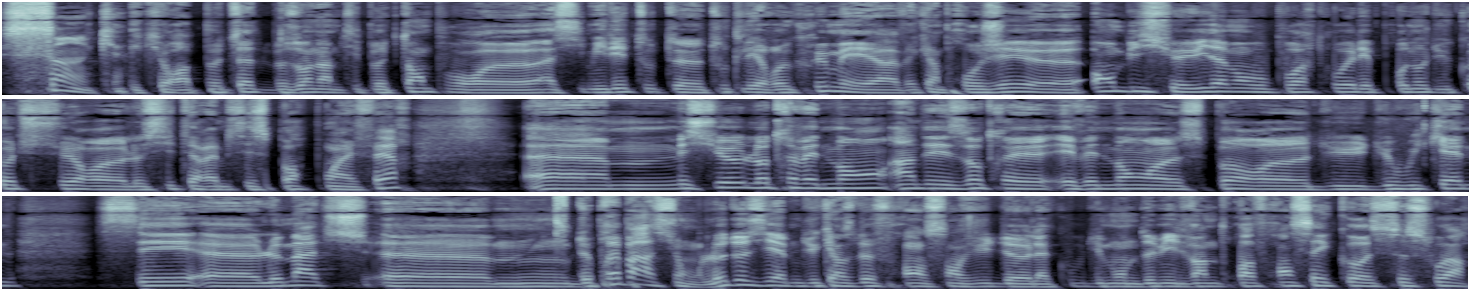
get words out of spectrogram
5. et qui aura peut-être besoin d'un petit peu de temps pour euh, assimiler toutes, euh, toutes les recrues, mais avec un projet euh, ambitieux. Évidemment, vous pourrez retrouver les pronos du coach sur euh, le site rmcsport.fr. Euh, messieurs, l'autre événement, un des autres événements euh, sport euh, du, du week-end, c'est euh, le match euh, de préparation, le deuxième du 15 de France en vue de la Coupe du Monde 2023 France-Écosse ce soir.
